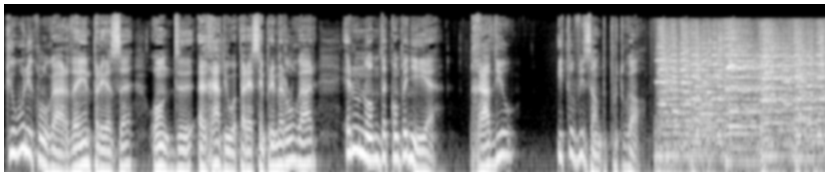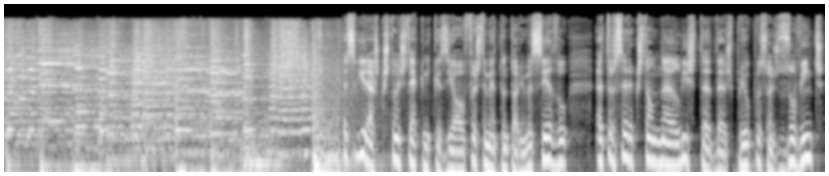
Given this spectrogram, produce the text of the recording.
que o único lugar da empresa onde a rádio aparece em primeiro lugar é no nome da companhia, Rádio e Televisão de Portugal. A seguir às questões técnicas e ao afastamento de António Macedo, a terceira questão na lista das preocupações dos ouvintes,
